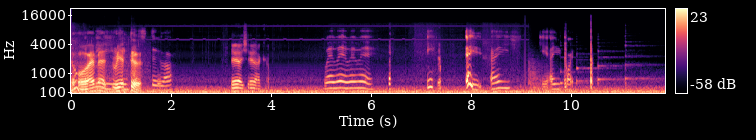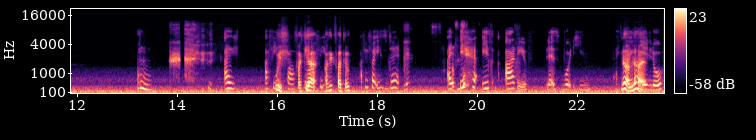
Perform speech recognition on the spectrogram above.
No, I'm at reactor. imposter lah. Shara, Shara, come. Where, where, where, where? Eh, eh, I. Okay, I record. I. Afifa. Wish, Eh, Fakia, Afi- Afifa tu. Afifa is dead. Yeah. I think it's Arif. Let's vote him. I No, I'm not. Yellow.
